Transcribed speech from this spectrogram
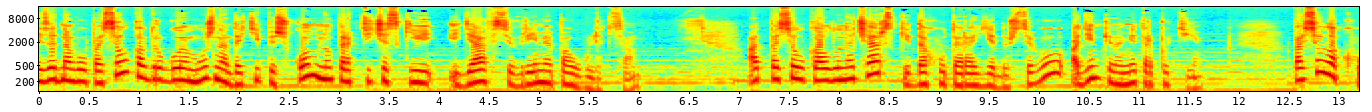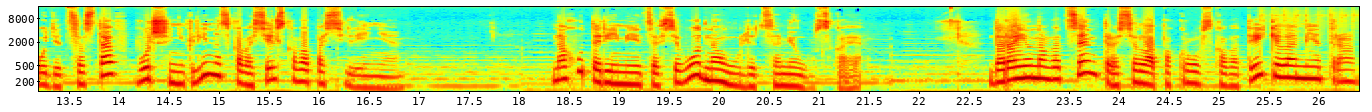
Из одного поселка в другой можно дойти пешком, ну практически идя все время по улицам. От поселка Луначарский до хутора Едуш всего 1 километр пути. Поселок входит в состав больше Неклиновского сельского поселения – На хуторе имеется всего одна улица Миузская. До районного центра села Покровского 3 километра,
